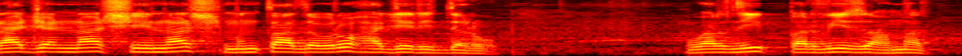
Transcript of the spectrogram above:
Rajanna Srinath ಮುಂತಾದವರು ಹಾಜರಿದ್ದರು. ವರದಿ ಪರ್ವೀಜ್ ಅಹಮದ್.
